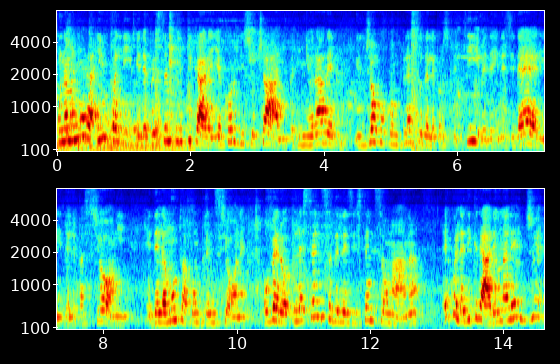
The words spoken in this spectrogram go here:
Una maniera infallibile per semplificare gli accordi sociali, per ignorare il gioco complesso delle prospettive, dei desideri, delle passioni e della mutua comprensione, ovvero l'essenza dell'esistenza umana, è quella di creare una legge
